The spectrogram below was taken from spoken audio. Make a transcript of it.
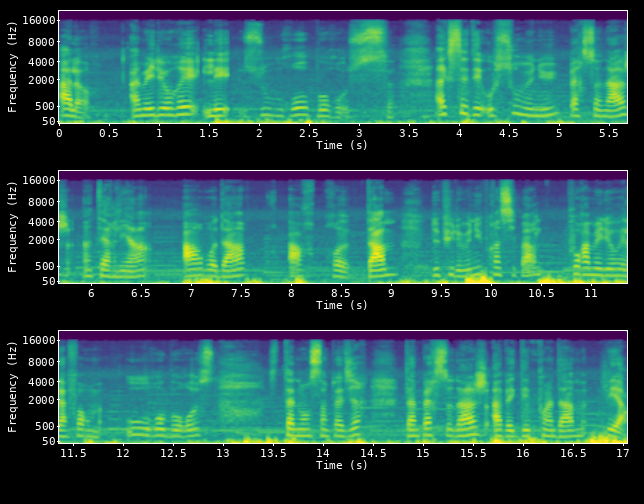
Alors, améliorer les Ouroboros. Accéder au sous-menu Personnages, Interliens, Arbre d'âme, arbre d'âme depuis le menu principal pour améliorer la forme Ouroboros, c'est tellement simple à dire, d'un personnage avec des points d'âme PA.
